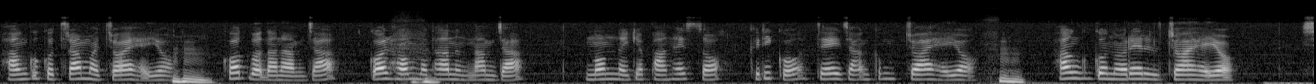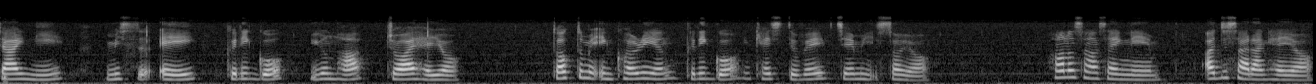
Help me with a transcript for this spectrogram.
한국어 드라마 좋아해요. 꽃보다 남자, 걸험 못하는 남자. 넌 내게 반했어. 그리고 대장금 좋아해요. 한국어 노래를 좋아해요. 샤이니, 미스 A, 그리고 윤하 좋아해요. Talk to me in Korean 그리고 Catch the Wave 재미있어요. 헌우 선생님, 아주 사랑해요.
